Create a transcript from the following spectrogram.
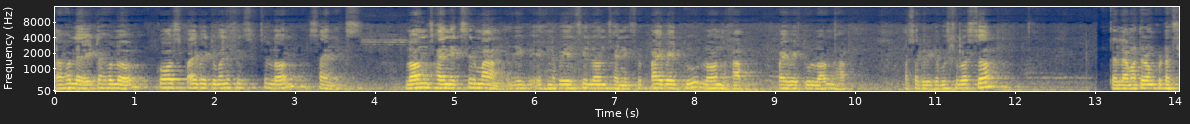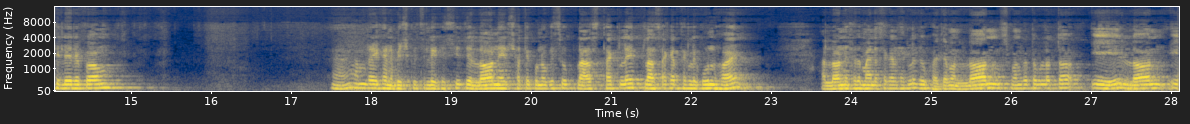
তাহলে এটা হলো cos pi by two minus x হচ্ছে ln sine x ln sine এক্সের মান এখানে পেয়েছি ln sine x pi by two ln half pi by two ln half আশা করি এটা বুঝতে পারছ? তাহলে আমাদের অঙ্কটা ছিল এরকম। হ্যাঁ আমরা এখানে বেশ কিছু লিখেছি যে লন এর সাথে কোনো কিছু প্লাস থাকলে প্লাস আকার থাকলে গুণ হয়। আর লনের সাথে মাইনাস আকারে থাকলে যোগ হয়। যেমন লন সমান কত বলতো এ লন এ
